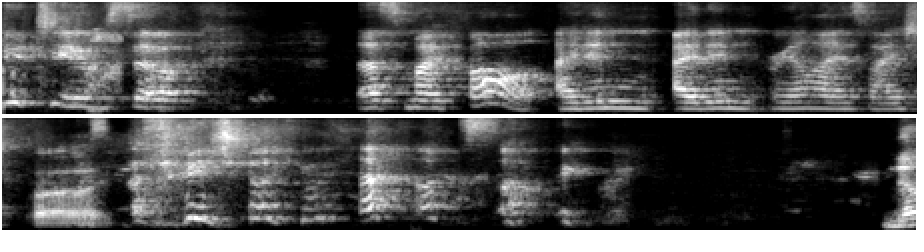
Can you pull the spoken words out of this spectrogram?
YouTube, so that's my fault. I didn't I didn't realize I Well, sorry. No,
